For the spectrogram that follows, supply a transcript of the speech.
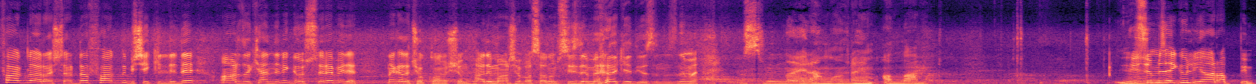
Farklı araçlarda farklı bir şekilde de arıza kendini gösterebilir. Ne kadar çok konuştum. Hadi marşa basalım. Siz de merak ediyorsunuz değil mi? Bismillahirrahmanirrahim. Allah'ım. Yüzümüze gül ya Rabbim.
